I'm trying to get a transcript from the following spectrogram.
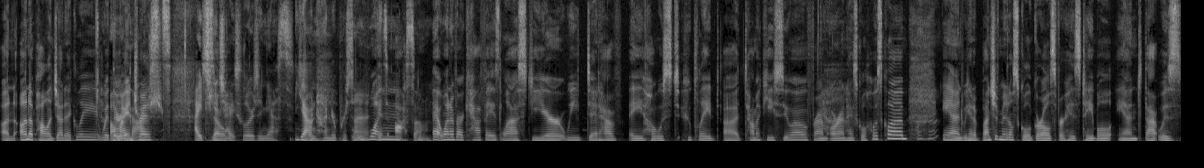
un, unapologetically with Oh their my gosh. interests. I teach So- high schoolers, and yes, Yeah. 100%. it's awesome. At one of our cafes last year, we did have a host who played uh, Tamaki Suo from Ouran High School Host Club, Uh-huh. and we had a bunch of middle school girls for his table, and that was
